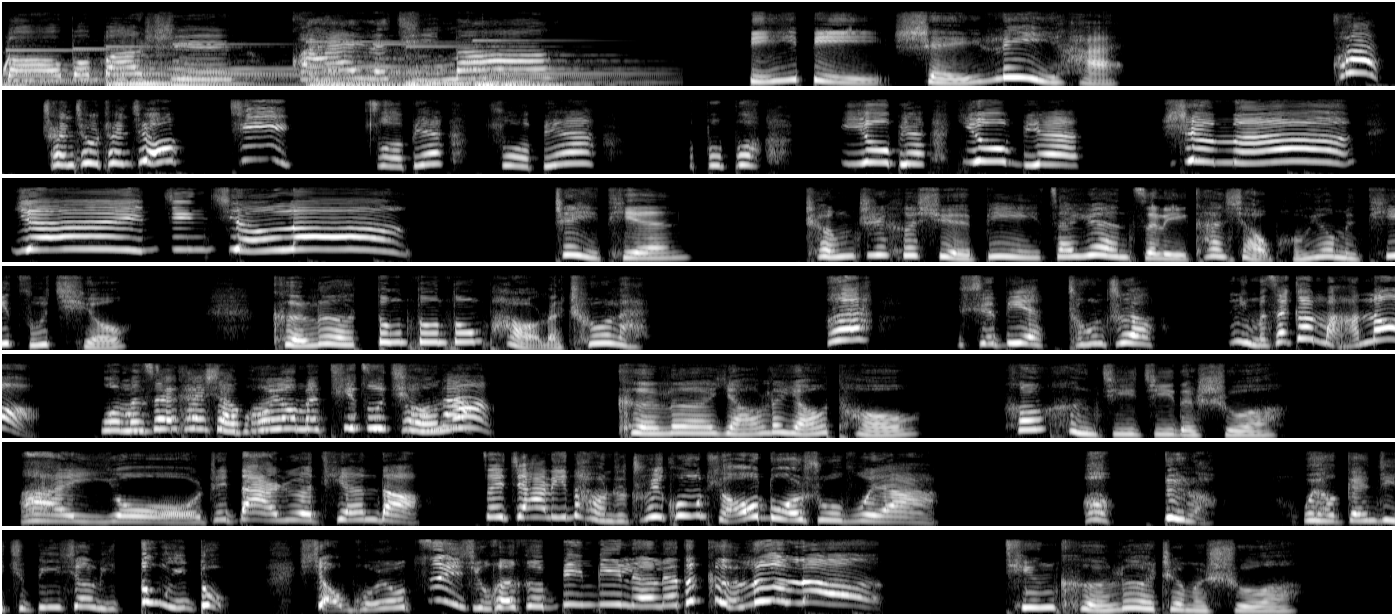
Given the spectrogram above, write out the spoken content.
宝宝巴士快乐启蒙，比比谁厉害？快传球传球踢！左边左边，不不，右边右边，射门！耶，进球了！这一天，橙汁和雪碧在院子里看小朋友们踢足球，可乐咚咚咚跑了出来。哎，雪碧、橙汁，你们在干嘛呢？我们在看小朋友们踢足球呢。可乐摇了摇头，哼哼唧唧地说：“哎呦，这大热天的，在家里躺着吹空调多舒服呀！哦，对了，我要赶紧去冰箱里冻一冻。小朋友最喜欢喝冰冰凉凉的可乐了。”听可乐这么说，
